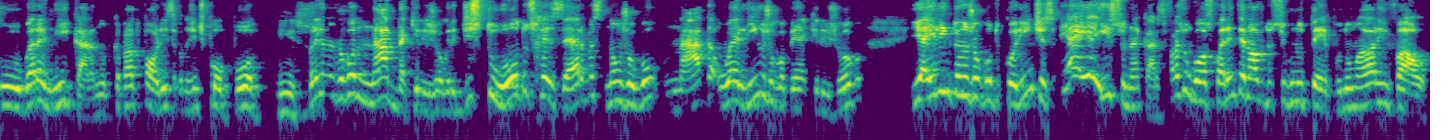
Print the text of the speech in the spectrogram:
o Guarani, cara, no Campeonato Paulista, quando a gente poupou. Isso. O Brenner não jogou nada aquele jogo. Ele destoou dos reservas, não jogou nada. O Elinho jogou bem aquele jogo. E aí ele entrou no jogo contra o Corinthians, e aí é isso, né, cara? Você faz um gol aos 49 do segundo tempo, no maior rival,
